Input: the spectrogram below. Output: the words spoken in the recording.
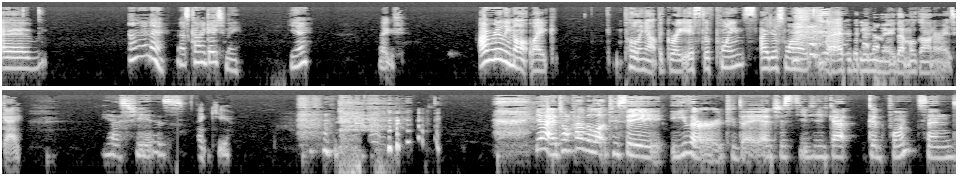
Um, um, I don't know. That's kind of gay to me. You know, like I'm really not like pulling out the greatest of points. I just want to let everybody know that Morgana is gay. yes, she is. Thank you. Yeah, I don't have a lot to say either today. I just you, you got good points, and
